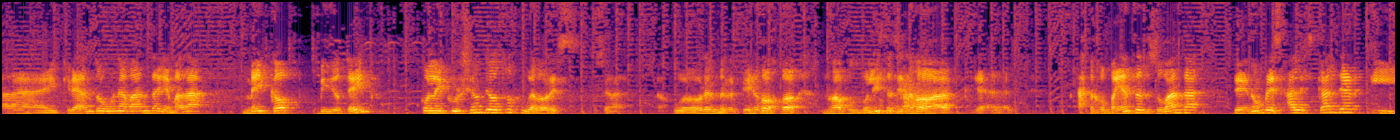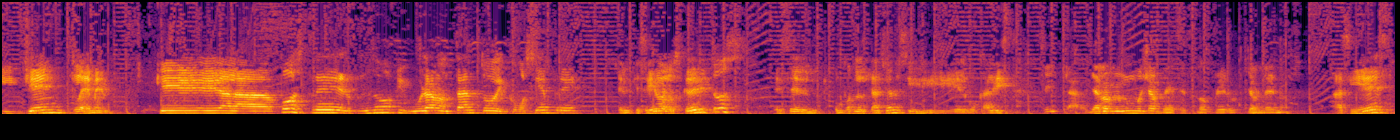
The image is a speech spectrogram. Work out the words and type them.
ah, y creando una banda llamada Make Up Videotape con la incursión de otros jugadores. O sea, a jugadores me refiero no a futbolistas, sino a- acompañantes de su banda de nombres Alex Calder y Jane Clement, que a la postre no figuraron tanto y como siempre el que se lleva los créditos es el que compone las canciones y el vocalista. Sí, claro, ya lo vimos muchas veces, los Beatles, John Lennon. Así es,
